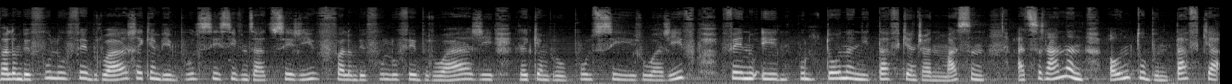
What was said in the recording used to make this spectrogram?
Valo ambin'ny folo febroary iraika amby enimpolo sy sivinjato sy arivo, valo ambin'ny folo febroary iraika amby roapolo sy roa arivo, feno enimpolo taona ny tafika an-dranomasina. Antsiranana, ao ny tobin'ny tafika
